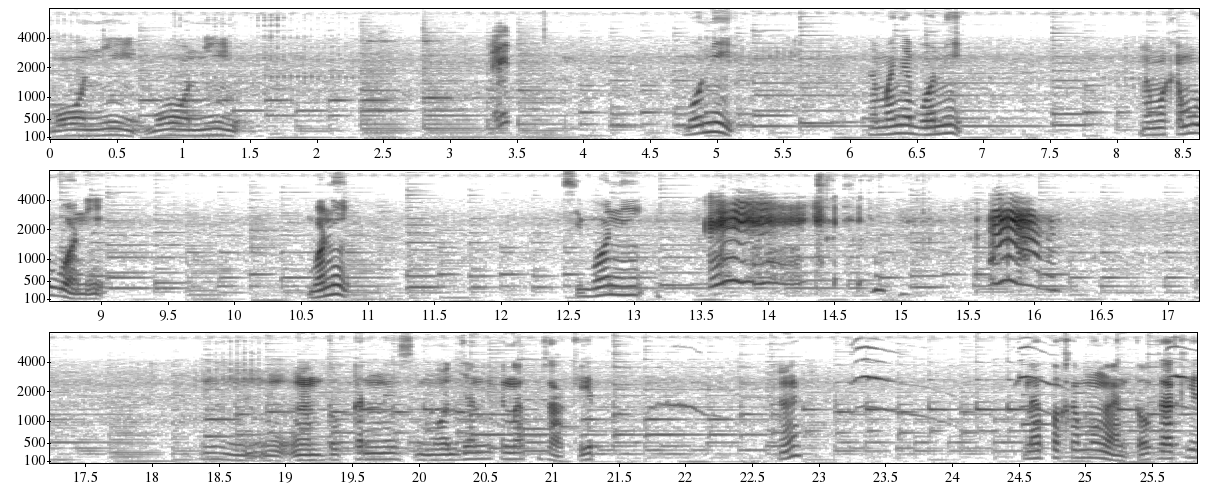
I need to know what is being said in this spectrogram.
Boni, Boni. Eh. Boni. Namanya Boni. Nama kamu Boni. Boni. Si Boni. Hmm, ngantukan nih si Mojan nih kenapa sakit? Hah? Kenapa kamu ngantuk sakit?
